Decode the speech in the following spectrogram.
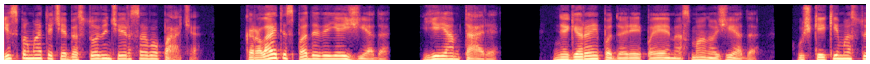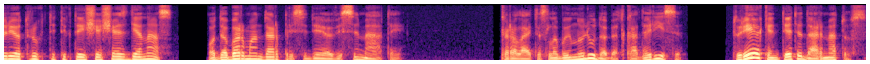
Jis pamatė čia bestovinčią ir savo pačią. Karalaitis padavė jai žiedą. Ji jam tarė, negerai padarėjai paėmęs mano žiedą. Užkeikimas turėjo trukti tik tai šešias dienas, o dabar man dar prisidėjo visi metai. Karalaitis labai nuliūdo, bet ką darysi? Turėjo kentėti dar metus.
